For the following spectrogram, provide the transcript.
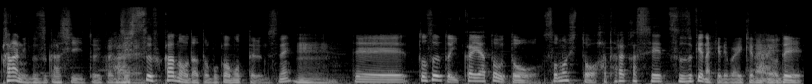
かなり難しいというか、はい。実質不可能だと僕は思ってるんですね。うん。でとすると、1回雇うと、その人を働かせ続けなければいけないので、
